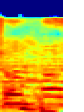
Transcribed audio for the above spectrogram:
from my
